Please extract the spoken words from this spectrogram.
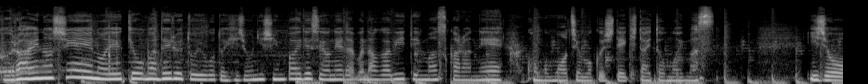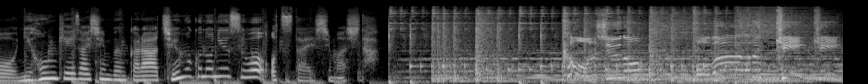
クライナ支援への影響が出るということは非常に心配ですよね。だいぶ長引いていますからね。今後も注目していきたいと思います。以上、日本経済新聞から注目のニュースをお伝えしました。今週のフォワードルッキン。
